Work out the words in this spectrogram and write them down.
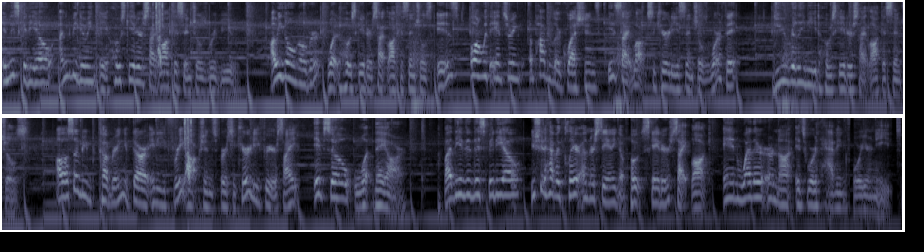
In this video, I'm going to be doing a HostGator SiteLock Essentials review. I'll be going over what HostGator SiteLock Essentials is, along with answering the popular questions, is SiteLock Security Essentials worth it? Do you really need HostGator SiteLock Essentials? I'll also be covering if there are any free options for security for your site, if so, what they are. By the end of this video, you should have a clear understanding of HostGator SiteLock and whether or not it's worth having for your needs.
